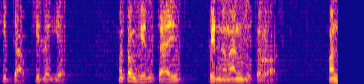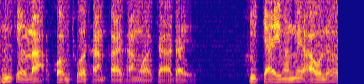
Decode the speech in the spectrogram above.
คิดหยาบคิดละเอียด มันต้องเห็นใจเป็นอย่างนั้นอยู่ตลอด มันถึงจะละความชั่วทางกายทางวาจาได้ คือใจมันไม่เอาแล้ว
